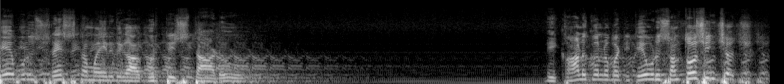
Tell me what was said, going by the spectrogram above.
దేవుడు శ్రేష్టమైనదిగా గుర్తిస్తాడు. నీ కానుకలను బట్టి దేవుడు సంతోషించవచ్చు.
